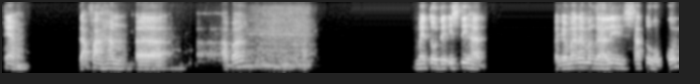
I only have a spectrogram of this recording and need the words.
ya, nggak paham eh, apa metode istihad, bagaimana menggali satu hukum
